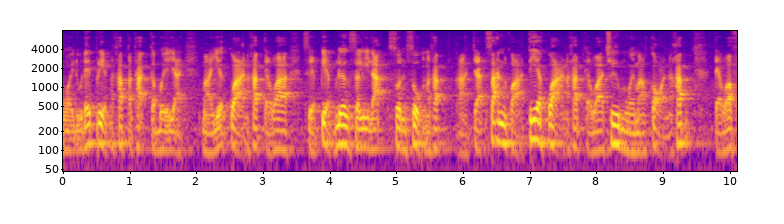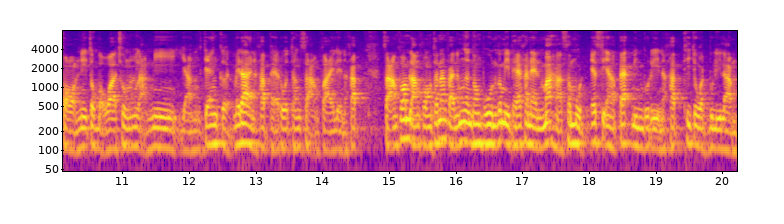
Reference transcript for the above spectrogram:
มวยดูได้เปรียบนะครับปะทะกับเบอร์ใหญ่มาเยอะกว่านะครับแต่ว่าเสียเปรียบเรื่องสรีระส่วนสูงนะครับอาจจะสั้นกว่าเตี้ยกว่านะครับแต่ว่าชื่อมวยมาก่อนนะครับ แต่ว่าฟอร์มนี่ต้องบอกว่าช่วงหลังๆนี่ยังแจ้งเกิดไม่ได้นะครับแพ้รวดทั้ง 3 ไฟเลยนะครับสามฟอร์มหลังของทางด้านฝ่ายน้ำเงินทองพูนก็มีแพ้คะแนนมหาสมุทร SCR แปะมินบุรีนะครับที่จังหวัดบุรีรัมย์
